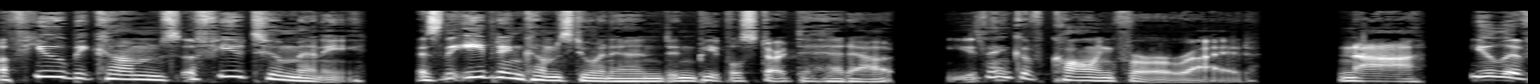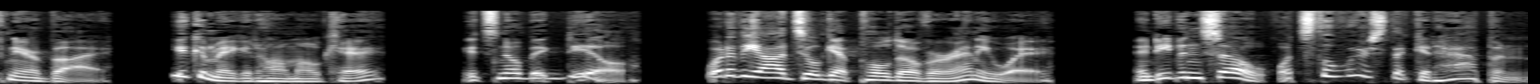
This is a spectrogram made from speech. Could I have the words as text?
A few becomes a few too many. As the evening comes to an end and people start to head out, you think of calling for a ride. Nah, you live nearby. You can make it home okay. It's no big deal. What are the odds you'll get pulled over anyway? And even so, what's the worst that could happen?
